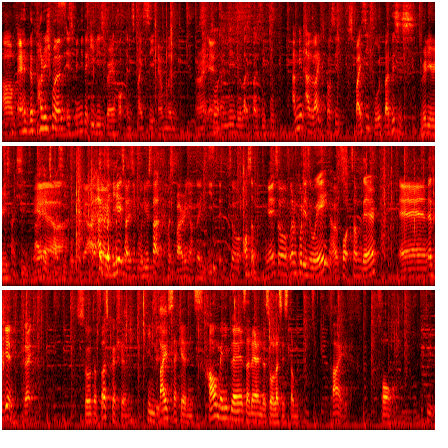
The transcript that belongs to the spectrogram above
Um, and the punishment is we need to eat this very hot and spicy almond, alright? So Andy, do you like spicy food? I mean, I like spicy spicy food, but this is really, really spicy. I hate spicy food. Yeah, I, I, he hates spicy food. He'll start perspiring after he eats it. So awesome. Okay, so I'm gonna put this away. I'll put some there, and let's begin. Zach. So the first question, in five seconds, how many planets are there in the solar system? Five, four, three.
